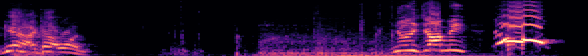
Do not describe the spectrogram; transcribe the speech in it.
Yeah, I got one. No, he shot me. No!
